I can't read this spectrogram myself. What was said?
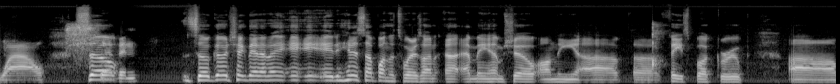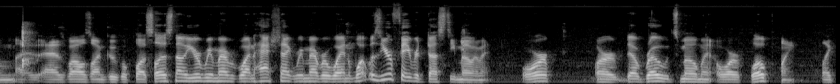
wow. So Seven. So go check that out. It, it, it hit us up on the Twitters on uh, at Mayhem Show on the uh, uh, Facebook group, um, as, as well as on Google Plus. Let us know your remember when hashtag remember when. What was your favorite Dusty moment, or or the Rhodes moment, or low point? Like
